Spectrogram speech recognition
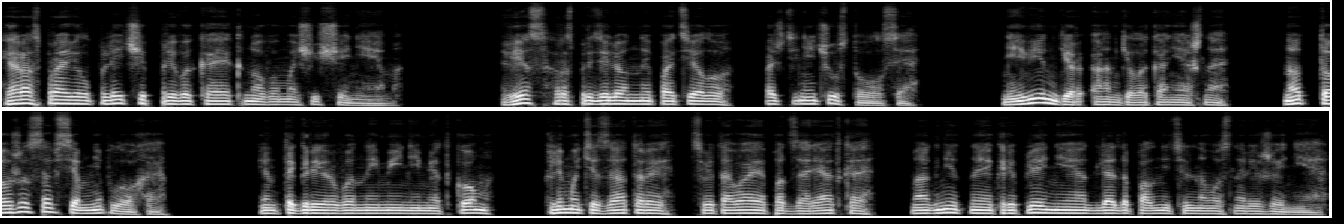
я расправил плечи, привыкая к новым ощущениям. Вес, распределенный по телу, почти не чувствовался. Не вингер ангела, конечно, но тоже совсем неплохо. Интегрированный мини-метком, климатизаторы, световая подзарядка, магнитное крепление для дополнительного снаряжения.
